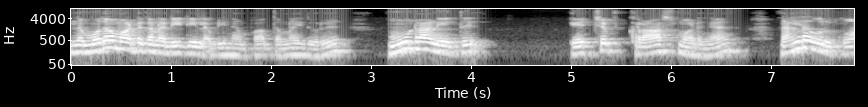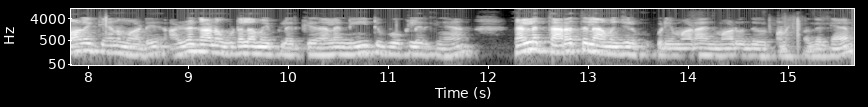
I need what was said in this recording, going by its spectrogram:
இந்த முதல் மாட்டுக்கான டீட்டெயில் அப்படின்னு நம்ம பார்த்தோம்னா இது ஒரு மூன்றாம் நேத்து ஹெச்எஃப் கிராஸ் மாடுங்க. நல்ல ஒரு குவாலிட்டியான மாடு அழகான உடல் அமைப்பில் இருக்குது நல்ல நீட்டு போக்கில் இருக்குங்க. நல்ல தரத்தில் அமைஞ்சிருக்கக்கூடிய மாடாக இந்த மாடு வந்து விற்பனைக்கு வந்திருக்கேன்.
